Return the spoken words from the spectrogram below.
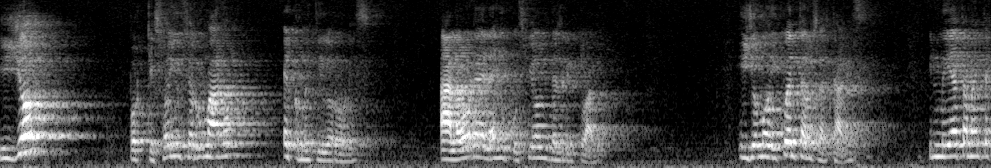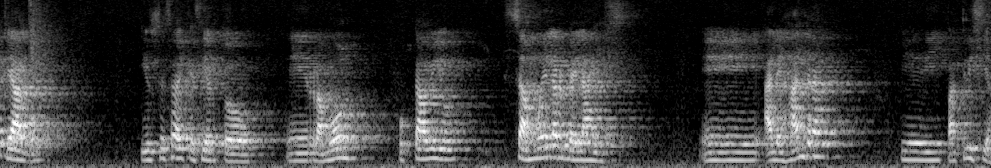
Y yo, porque soy un ser humano, he cometido errores a la hora de la ejecución del ritual. Y yo me doy cuenta en los altares. Inmediatamente, ¿qué hago? Y usted sabe que es cierto, eh, Ramón, Octavio, Samuel Arbeláez, eh, Alejandra eh, y Patricia.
